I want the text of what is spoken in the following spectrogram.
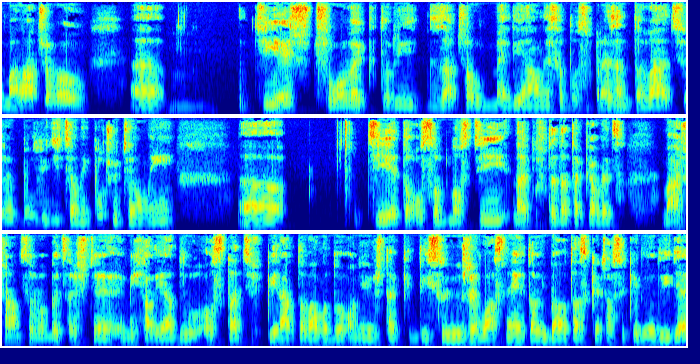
Maláčovou tiež človek, ktorý začal mediálne sa dosť prezentovať, eh, bol viditeľný, počuteľný. Uh, tieto osobnosti, najprv teda taká vec, má šancu vôbec ešte Michal Jadu ostať v Pirátov, alebo oni už tak disujú, že vlastne je to iba otázka času, kedy odíde.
